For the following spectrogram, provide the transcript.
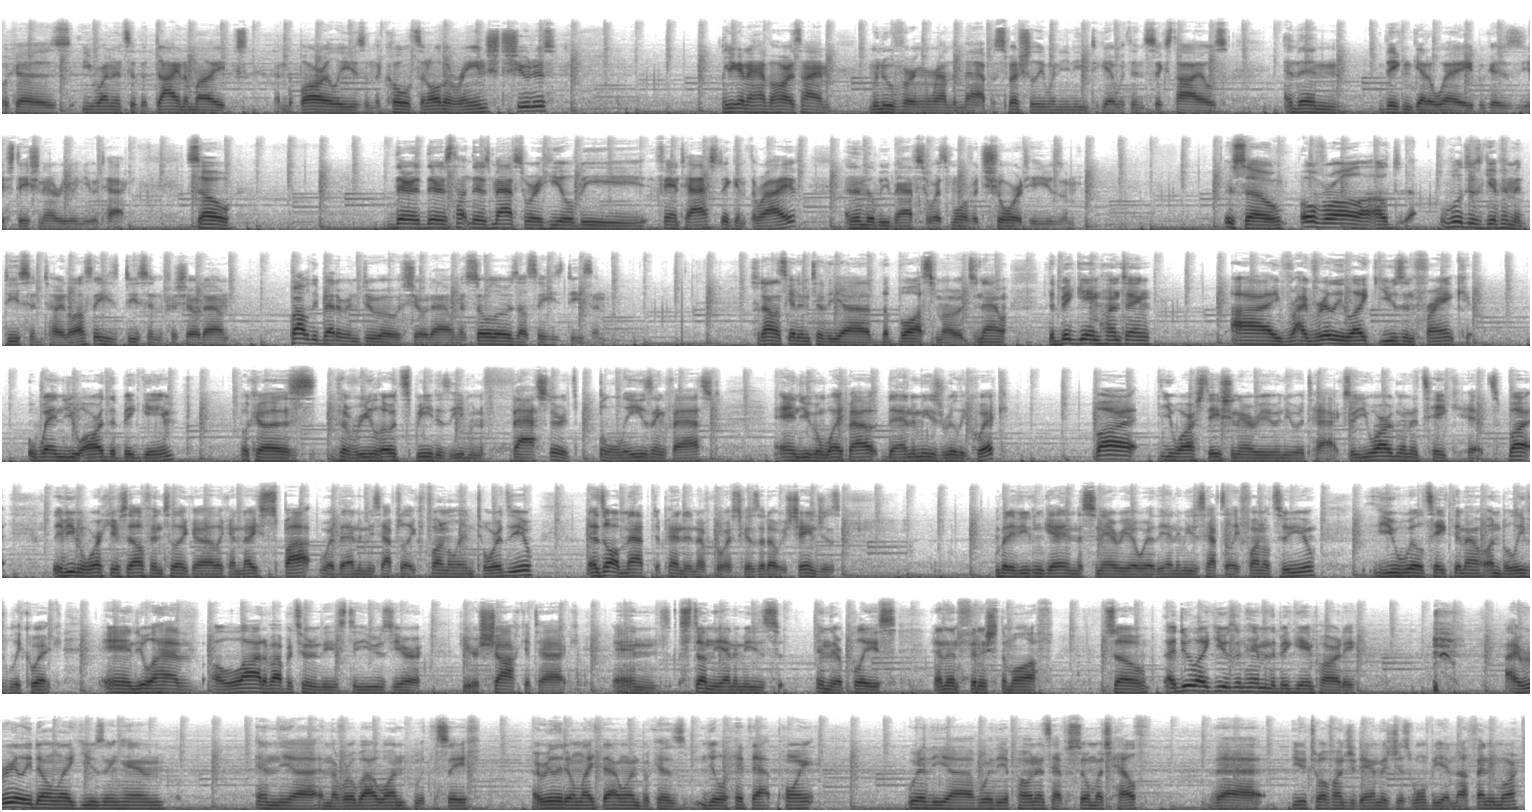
because you run into the Dynamikes and the barleys and the colts and all the ranged shooters. You're gonna have a hard time maneuvering around the map, especially when you need to get within six tiles, and then they can get away because you're stationary when you attack. So there, there's there's maps where he'll be fantastic and thrive, and then there'll be maps where it's more of a chore to use him. So overall, I'll we'll just give him a decent title. I'll say he's decent for Showdown. Probably better in duos Showdown. In solos, I'll say he's decent. Now let's get into the uh, the boss modes. Now, the big game hunting, I I really like using Frank when you are the big game because the reload speed is even faster. It's blazing fast, and you can wipe out the enemies really quick. But you are stationary when you attack, so you are going to take hits. But if you can work yourself into like a like a nice spot where the enemies have to like funnel in towards you, it's all map dependent, of course, because it always changes. But if you can get in a scenario where the enemies have to like funnel to you, you will take them out unbelievably quick, and you'll have a lot of opportunities to use your your shock attack and stun the enemies in their place and then finish them off. So I do like using him in the big game party. I really don't like using him in the uh, in the robot one with the safe. I really don't like that one because you'll hit that point where the uh, where the opponents have so much health that your 1200 damage just won't be enough anymore.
